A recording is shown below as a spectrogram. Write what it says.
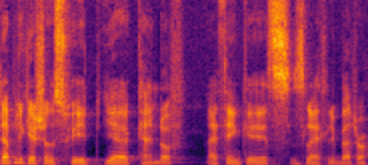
The application suite, yeah, kind of. I think it's slightly better.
